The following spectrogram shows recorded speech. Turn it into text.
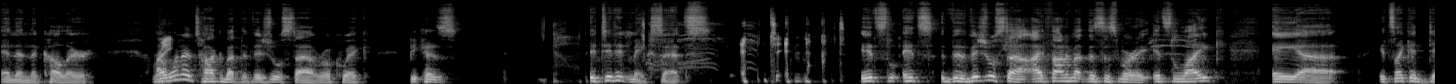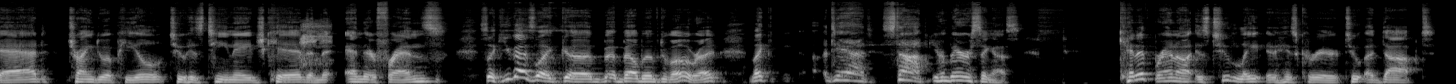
and then the color. I want to talk about the visual style real quick because it didn't make sense. Did not. It's it's the visual style. I thought about this this morning. It's like a uh it's like a dad trying to appeal to his teenage kid and and their friends. It's like you guys like uh, Belle Biv DeVoe, right? Like, Dad, stop! You're embarrassing us. Kenneth Branagh is too late in his career to adopt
